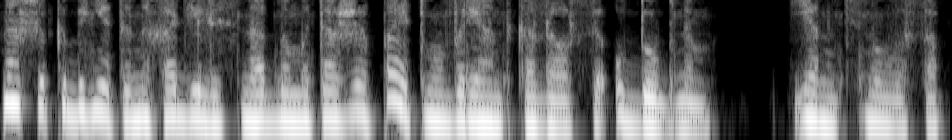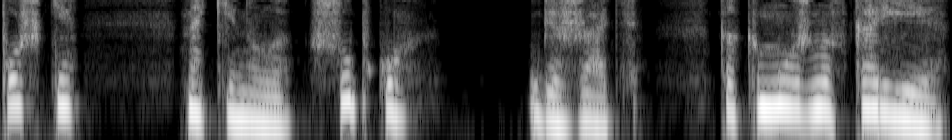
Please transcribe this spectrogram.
Наши кабинеты находились на одном этаже, поэтому вариант казался удобным. Я натянула сапожки, накинула шубку. Бежать. Как можно скорее.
